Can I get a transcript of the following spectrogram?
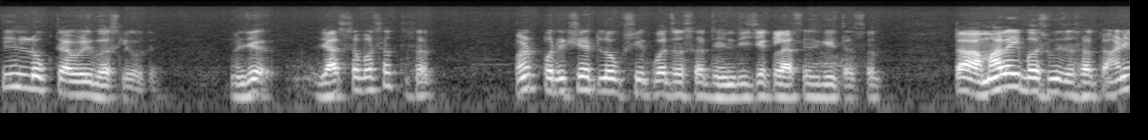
तीन लोक त्यावेळी बसले होते. म्हणजे जास्त बसत असत पण परीक्षेत लोक शिकवत असत हिंदीचे क्लासेस घेत असत. तर आम्हालाही बसवीत असत आणि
